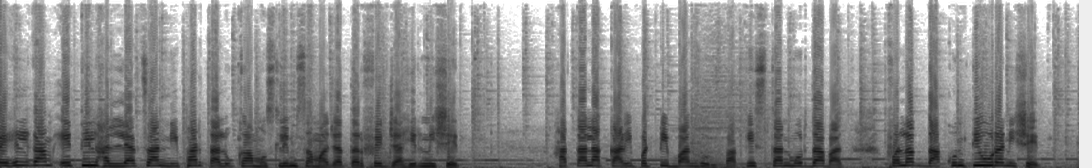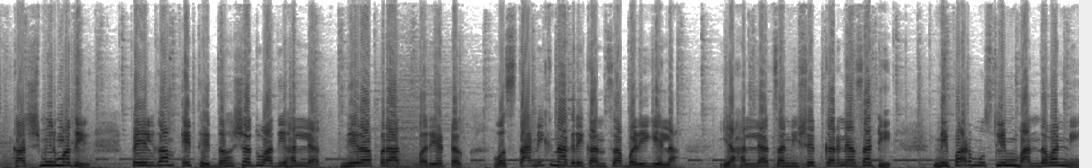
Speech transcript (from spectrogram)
पेहलगाम येथील हल्ल्याचा निफाड तालुका मुस्लिम समाजातर्फे जाहीर निषेध. हाताला काळी पट्टी बांधून पाकिस्तान मुर्दाबाद फलक दाखवून तीव्र निषेध. काश्मीरमधील पेहलगाम येथे दहशतवादी हल्ल्यात निरपराध पर्यटक व स्थानिक नागरिकांचा बळी गेला. या हल्ल्याचा निषेध करण्यासाठी निफाड मुस्लिम बांधवांनी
